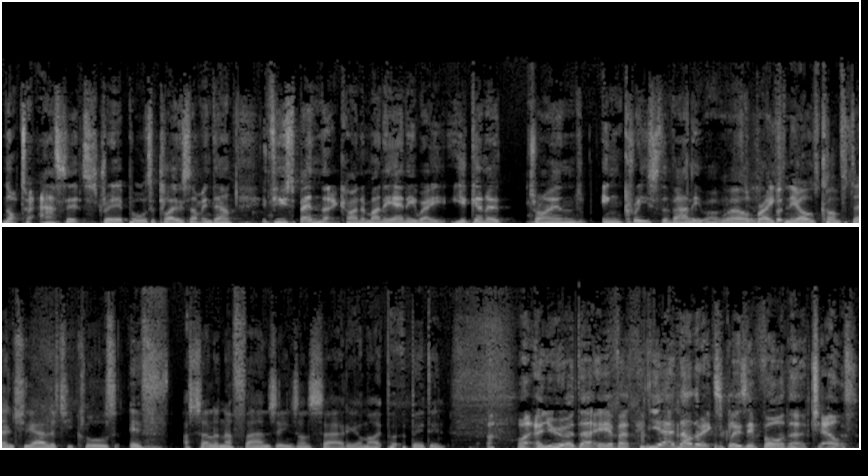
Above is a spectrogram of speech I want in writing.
not to asset strip or to close something down. If you spend that kind of money anyway, you're going to try and increase the value of it. Well, breaking the old confidentiality clause, if I sell enough fanzines on Saturday, I might put a bid in. Well, and you heard that here first. yeah, another exclusive for the Chelsea.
